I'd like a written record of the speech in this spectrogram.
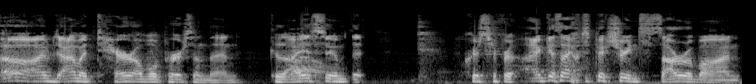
Oh, I'm I'm a terrible person then because I assumed that Christopher. I guess I was picturing Saruman.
